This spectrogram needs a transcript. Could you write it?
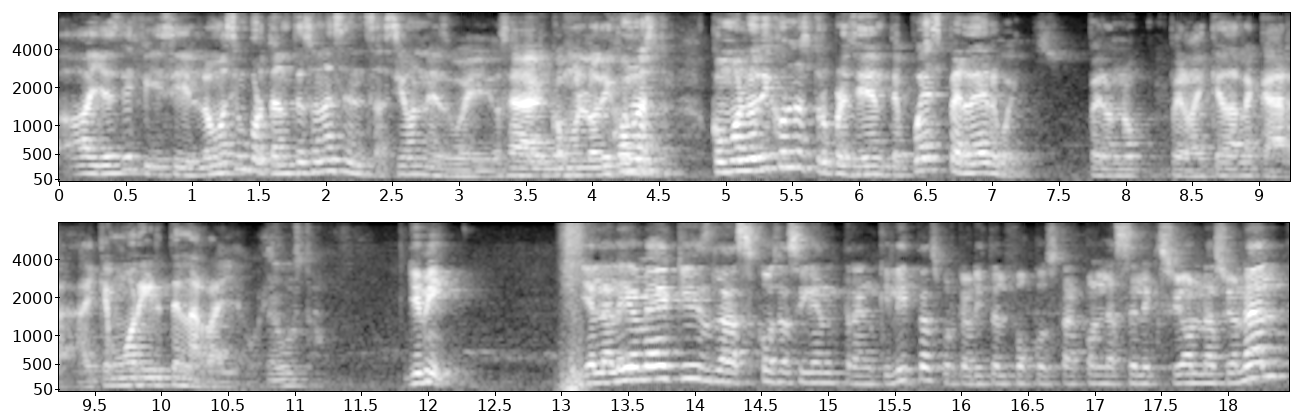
Ay, es difícil. Lo más importante son las sensaciones, güey. O sea, como lo dijo ¿cómo? nuestro, Como lo dijo nuestro presidente, puedes perder, güey. Pero no, pero hay que dar la cara, hay que morirte en la raya, güey. Me gusta. Jimmy. Y en la Liga MX las cosas siguen tranquilitas porque ahorita el foco está con la selección nacional.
